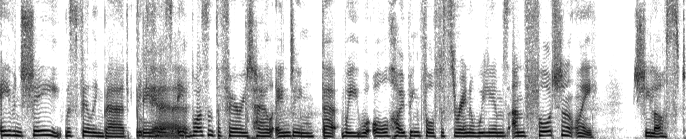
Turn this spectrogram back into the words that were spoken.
even she was feeling bad because Yeah. it wasn't the fairy tale ending that we were all hoping for for Serena Williams. Unfortunately, she lost.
